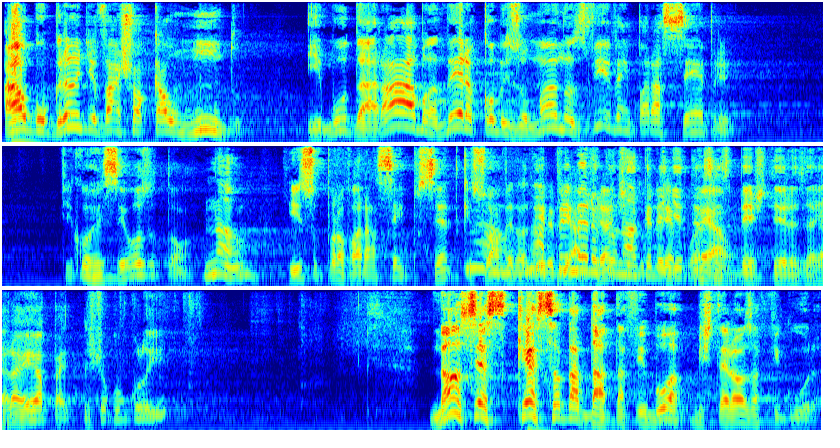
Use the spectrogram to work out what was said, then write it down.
Algo grande vai chocar o mundo e mudará a maneira como os humanos vivem para sempre. Ficou receoso, Tom? Não. Isso provará 100% que não, sua verdadeira não, primeiro viajante que eu não acredito nessas besteiras aí. Peraí, rapaz, deixa eu concluir. Não se esqueça da data, afirmou a misteriosa figura.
